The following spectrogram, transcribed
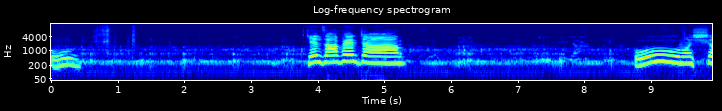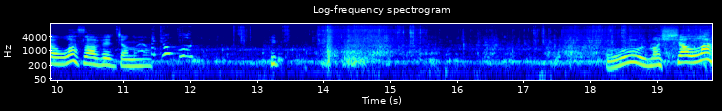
Oo. Gel Zafercan. Oo maşallah Zafercan'ıma. Çok. Oo maşallah.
